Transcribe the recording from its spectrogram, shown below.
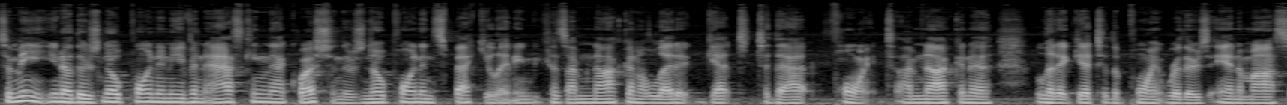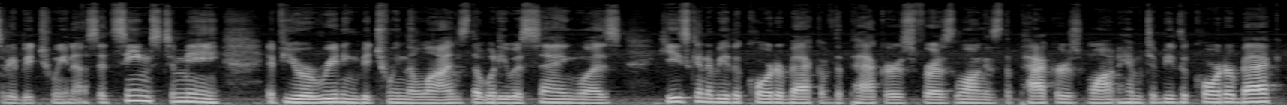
to me, you know, there's no point in even asking that question. There's no point in speculating because I'm not going to let it get to that point. I'm not going to let it get to the point where there's animosity between us. It seems to me, if you were reading between the lines, that what he was saying was he's going to be the quarterback of the Packers for as long as the Packers want him to be the quarterback.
